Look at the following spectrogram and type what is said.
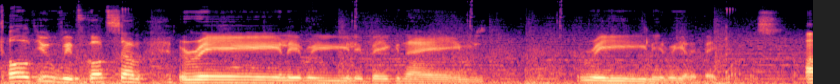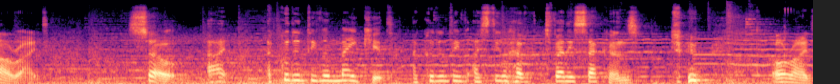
told you we've got some really, really big names. Really, really big ones. Alright. So, I I couldn't even make it. I couldn't even I still have 20 seconds to Alright,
